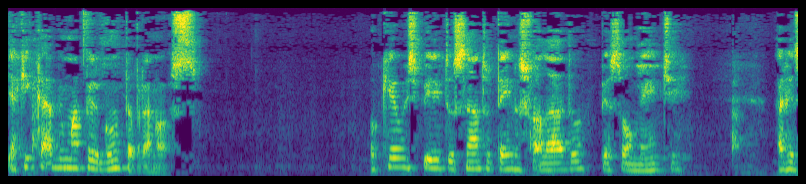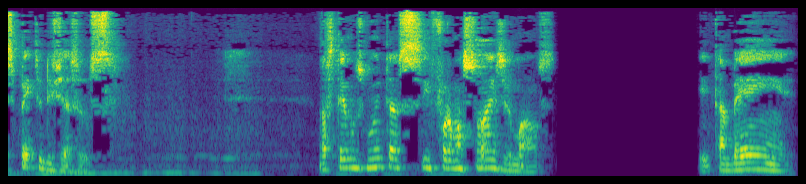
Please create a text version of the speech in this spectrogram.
E aqui cabe uma pergunta para nós. O que o Espírito Santo tem nos falado pessoalmente a respeito de Jesus? Nós temos muitas informações, irmãos, e também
